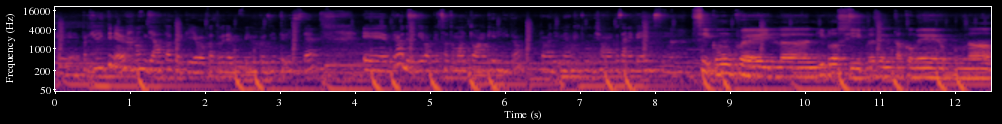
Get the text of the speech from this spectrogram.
e praticamente mi avevano odiata perché io avevo fatto vedere un film così triste. E, però devo dire ho apprezzato molto anche il libro, prova a dirmi anche tu diciamo cosa ne pensi. Sì, comunque il libro si presenta come una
